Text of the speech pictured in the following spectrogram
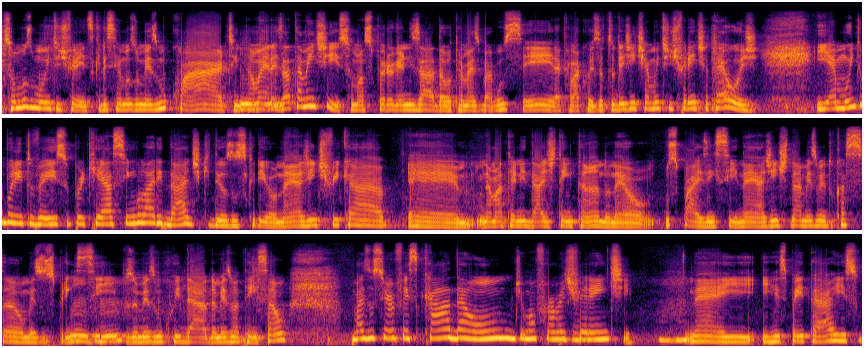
Somos muito diferentes. Crescemos no mesmo quarto. Então era exatamente isso. Uma super organizada, a outra mais bagunceira, aquela coisa toda. E a gente é muito diferente até hoje. E é muito bonito ver isso porque é a singularidade que Deus nos criou, né? A gente fica é, na maternidade tentando, né? Os pais em si, né? A gente dá a mesma educação, mesmos princípios, o mesmo cuidado, a mesma atenção. Mas o Senhor fez cada um de uma forma diferente. Né? E, e respeitar isso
